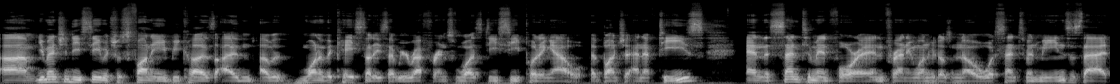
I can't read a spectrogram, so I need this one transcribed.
Um, you mentioned DC, which was funny because I, I was one of the case studies that we referenced was DC putting out a bunch of NFTs And the sentiment for it, and for anyone who doesn't know what sentiment means, is that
